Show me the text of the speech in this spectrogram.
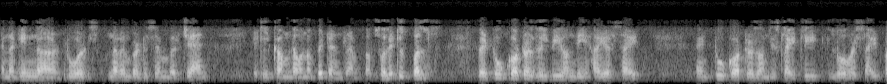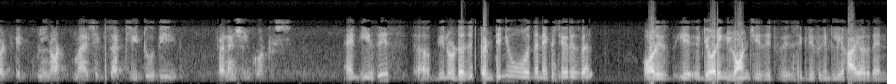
And again, uh, towards November, December, Jan, it will come down a bit and ramp up. So a little pulse where two quarters will be on the higher side and two quarters on the slightly lower side, but it will not match exactly to the financial quarters. And is this, uh, you know, does it continue over the next year as well? Or is during launch, is it significantly higher than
